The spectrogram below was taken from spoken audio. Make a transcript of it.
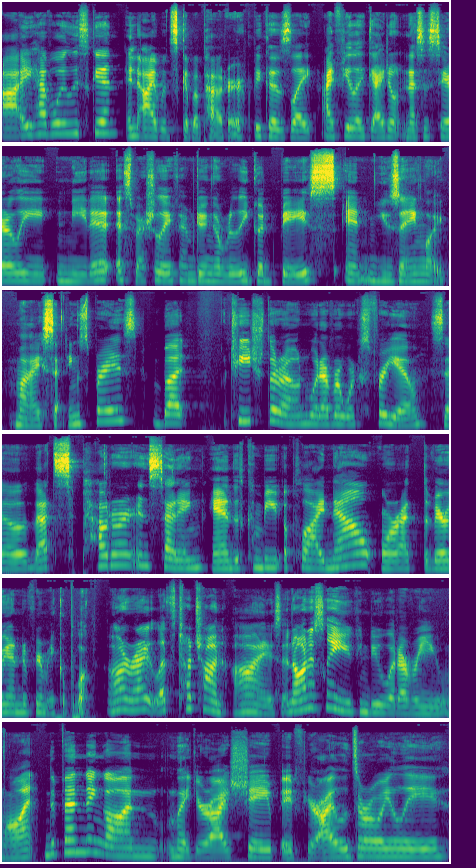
I have oily skin and I would skip a powder because like I feel like I don't necessarily need it, especially if I'm doing a really good base and using like my setting sprays. But to each their own, whatever works for you. So that's powder and setting, and this can be applied now or at the very end of your makeup look. All right, let's touch on eyes. And honestly, you can do whatever you want, depending on like your eye shape. If your eyelids are oily,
